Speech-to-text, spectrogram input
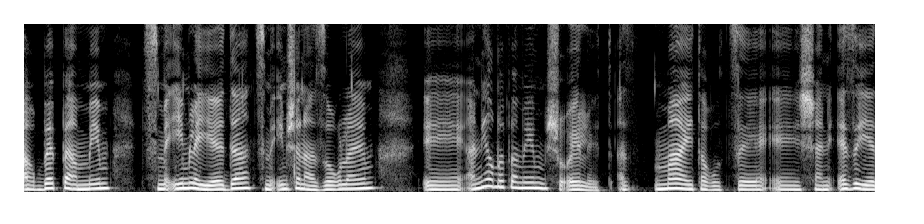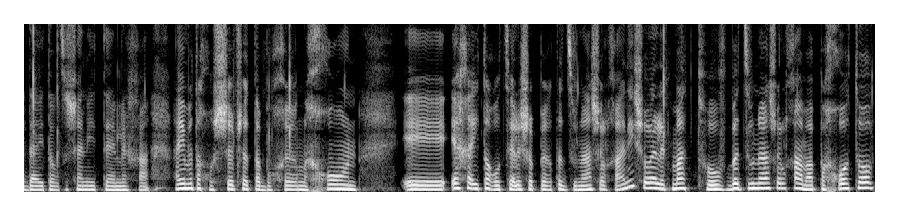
הרבה פעמים צמאים לידע, צמאים שנעזור להם. אה, אני הרבה פעמים שואלת, אז מה היית רוצה אה, שאני, איזה ידע היית רוצה שאני אתן לך? האם אתה חושב שאתה בוחר נכון? אה, איך היית רוצה לשפר את התזונה שלך? אני שואלת מה טוב בתזונה שלך, מה פחות טוב,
